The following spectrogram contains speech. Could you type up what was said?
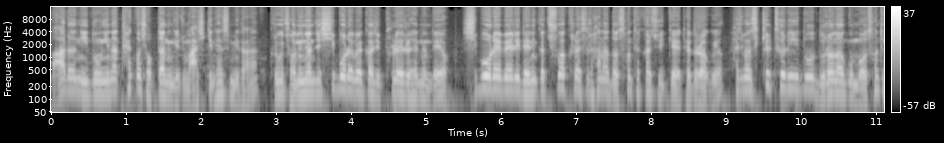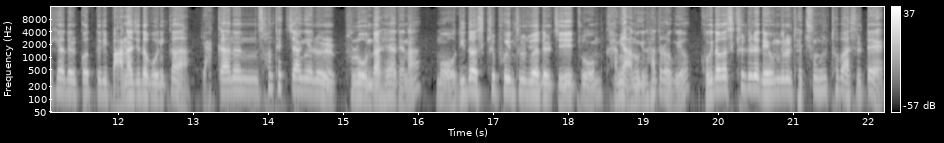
빠른 이동이나 탈 것이 없다는 게좀 맛있긴 했습니다. 그리고 저는 현재 15레벨까지 플레이를 했는데요. 15레벨이 되니까 추가 클래스를 하나 더 선택할 수 있게 되더라고요. 하지만 스킬 트리도 늘어나고 뭐 선택해야 될 것들이 많아지다 보니까 약간은 선택 장애를 불러온다 해야 되나? 뭐 어디다 스킬 포인트를 줘야 될지 좀 감이 안 오긴 하더라고요. 거기다가 스킬들의 내용들을 대충 훑어봤을 때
